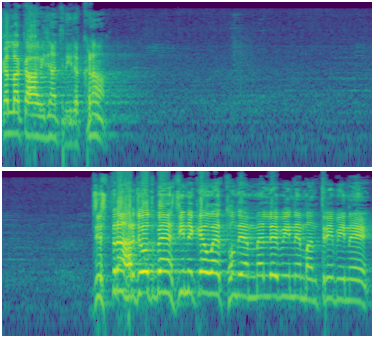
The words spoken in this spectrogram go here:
ਕੱਲਾ ਕਾਗਜ਼ਾਂ 'ਚ ਨਹੀਂ ਰੱਖਣਾ। ਜਿਸ ਤਰ੍ਹਾਂ ਹਰਜੋਤ ਬੈਂਸ ਜੀ ਨੇ ਕਿਹਾ ਇੱਥੋਂ ਦੇ ਐਮਐਲਏ ਵੀ ਨੇ, ਮੰਤਰੀ ਵੀ ਨੇ।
